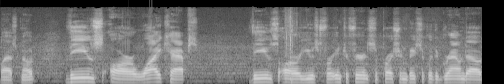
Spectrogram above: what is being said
last note. These are Y caps these are used for interference suppression, basically to ground out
